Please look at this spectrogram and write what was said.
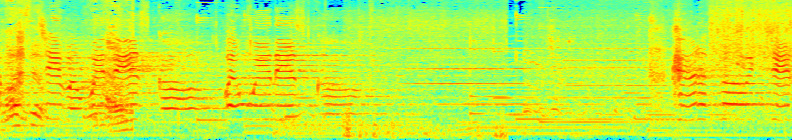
마셔. when we disco, when we disco. 그래서 잊지를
